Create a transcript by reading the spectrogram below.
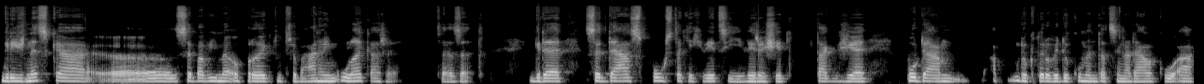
Když dneska uh, se bavíme o projektu třeba, já nevím, u lékaře CZ, kde se dá spousta těch věcí vyřešit tak, že podám doktorovi dokumentaci na dálku a,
